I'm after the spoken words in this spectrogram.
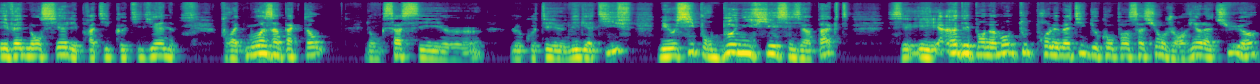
événementielles et pratiques quotidiennes pour être moins impactant. Donc ça, c'est euh, le côté négatif, mais aussi pour bonifier ces impacts. Et indépendamment de toute problématique de compensation, je reviens là-dessus, hein,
